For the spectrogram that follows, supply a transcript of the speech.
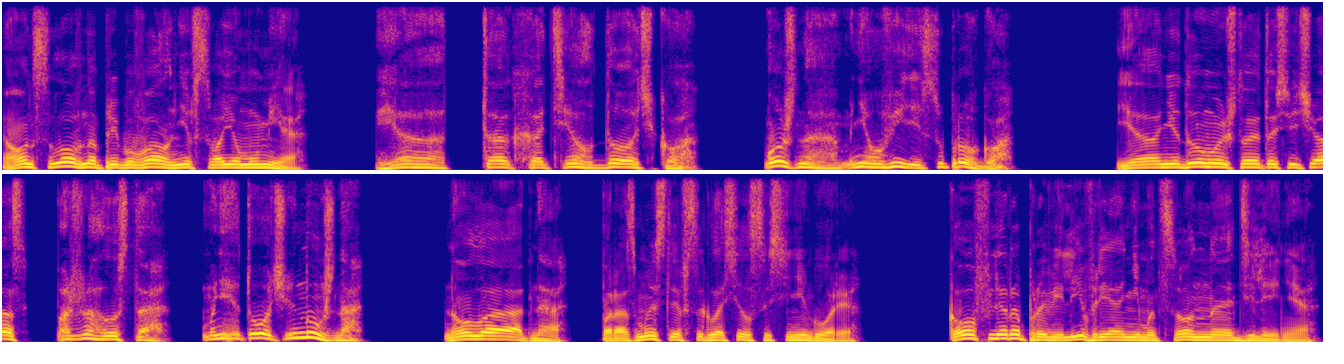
а он словно пребывал не в своем уме. «Я так хотел дочку. Можно мне увидеть супругу?» «Я не думаю, что это сейчас...» «Пожалуйста, мне это очень нужно». «Ну ладно», — поразмыслив, согласился Синегори. Кофлера провели в реанимационное отделение.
